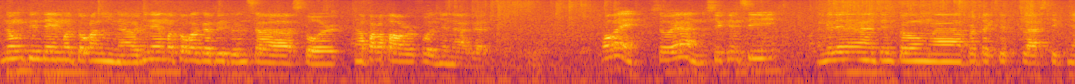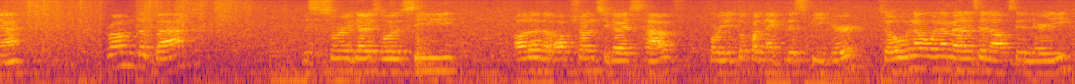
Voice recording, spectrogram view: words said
nung dinemo to kanina, o dinemo to kagabi dun sa store, napaka-powerful niya na agad. Okay, so ayan, as you can see, Tanggalin na natin tong uh, protective plastic niya. From the back, this is where you guys will see all of the options you guys have for you to connect the speaker. So unang-una meron silang auxiliary.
